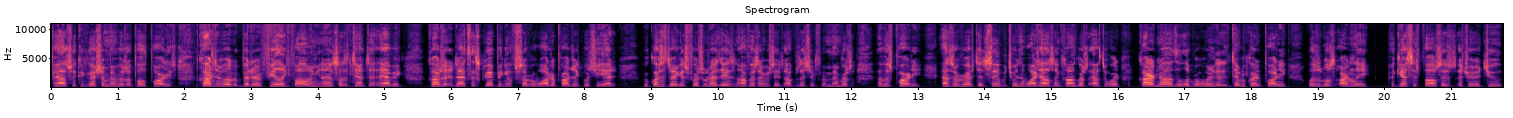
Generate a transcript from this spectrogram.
passed with congressional members of both parties. Carter developed a bitter feeling following an innocent attempt at having Carter enact the scrapping of several water projects, which he had requested during his first 100 days in office and received opposition from members of his party. As a rift ensued between the White House and Congress afterward, Carter knew the liberal wing of the Democratic Party was the most ardently against his policies, attributed to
